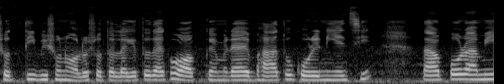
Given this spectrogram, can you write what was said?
সত্যি ভীষণ অলসতা লাগে। তো দেখো অফ ক্যামেরায় ভাতও করে নিয়েছি। তারপর আমি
